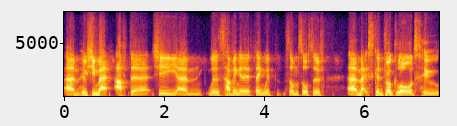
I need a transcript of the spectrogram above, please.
um, who she met after she um, was having a thing with some sort of uh, Mexican drug lord who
